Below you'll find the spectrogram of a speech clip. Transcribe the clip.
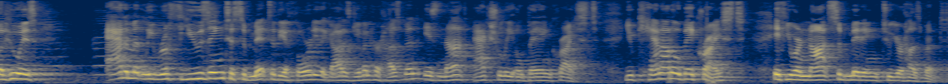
but who is adamantly refusing to submit to the authority that God has given her husband, is not actually obeying Christ. You cannot obey Christ if you are not submitting to your husband.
